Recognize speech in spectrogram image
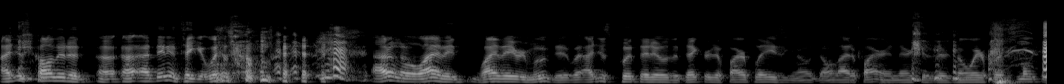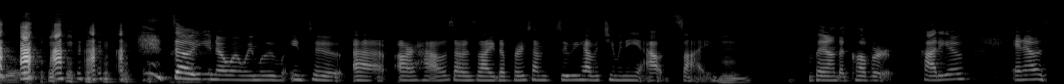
I just called it a. Uh, I, I didn't take it with them. I don't know why they why they removed it, but I just put that it was a decorative fireplace. You know, don't light a fire in there because there's nowhere for the smoke to go. so you know when we move into uh, our house, I was like the first time so we have a chimney outside, Mm. but on the cover patio, and I was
